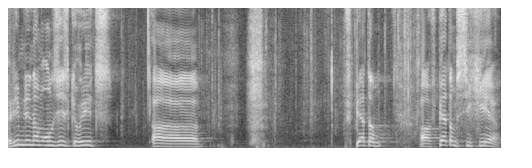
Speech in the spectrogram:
Римлянам он здесь говорит э, в, пятом, э, в пятом стихе.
